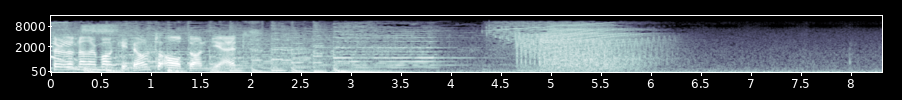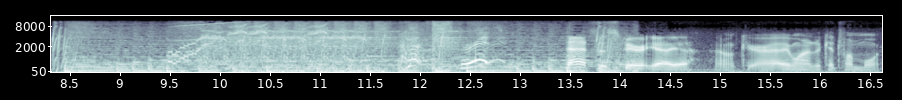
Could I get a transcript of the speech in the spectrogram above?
But there's another monkey. Don't all done yet. That's the spirit. Yeah, yeah. I don't care. I, I wanted to catch one more.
